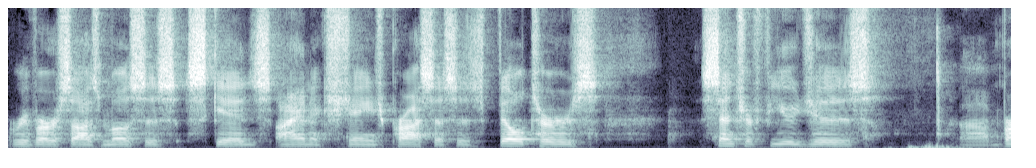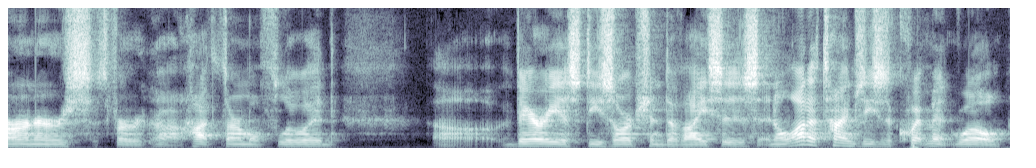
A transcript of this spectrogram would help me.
reverse osmosis, skids, ion exchange processes, filters, centrifuges, uh, burners for uh, hot thermal fluid, uh, various desorption devices, and a lot of times these equipment will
